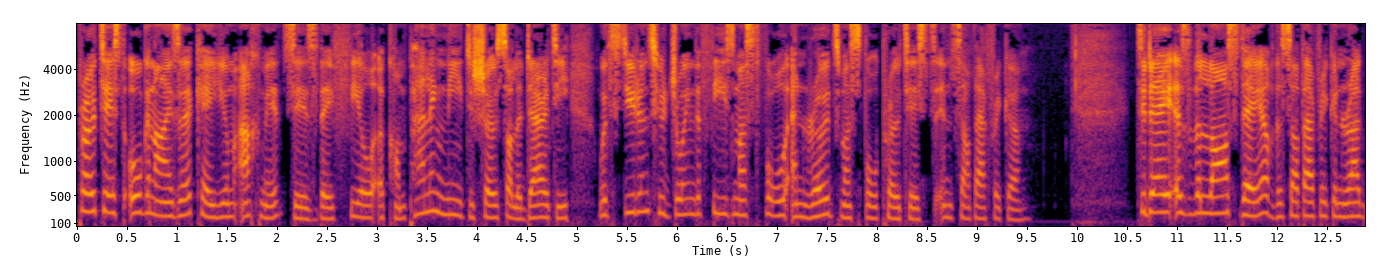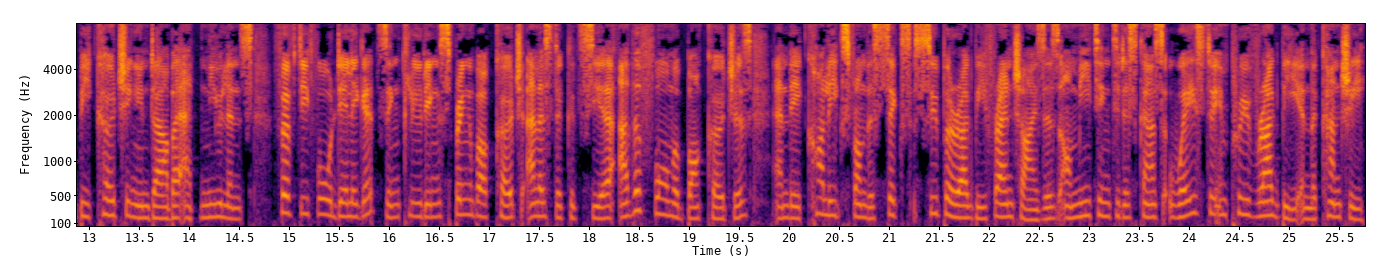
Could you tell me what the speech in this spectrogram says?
Protest organizer Kayum Ahmed says they feel a compelling need to show solidarity with students who joined the Fees Must Fall and Rhodes Must Fall protests in South Africa. Today is the last day of the South African rugby coaching indaba at Newlands. 54 delegates, including Springbok coach Allister Coetzee, other former Bok coaches, and their colleagues from the six Super Rugby franchises are meeting to discuss ways to improve rugby in the country.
